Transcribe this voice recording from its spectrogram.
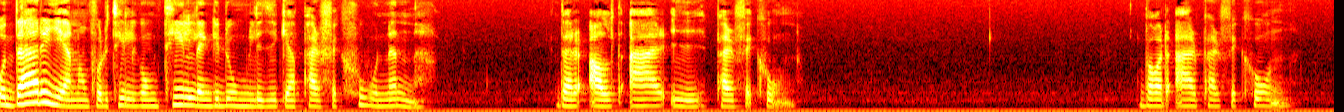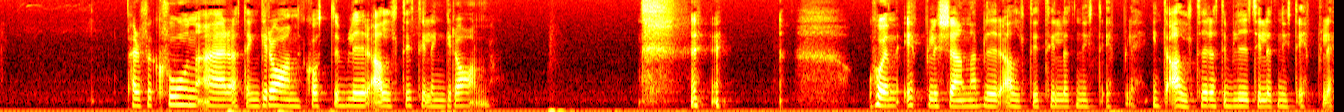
Och därigenom får du tillgång till den gudomliga perfektionen. Där allt är i perfektion. Vad är perfektion? Perfektion är att en grankotte blir alltid till en gran. och en äppelkärna blir alltid till ett nytt äpple. Inte alltid att det blir till ett nytt äpple,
